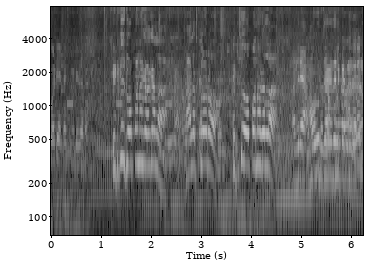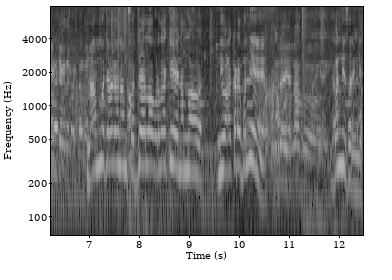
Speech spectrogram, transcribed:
ಬಾಡಿ ಅಟ್ಯಾಚ್ ಮಾಡಿದಾರ? ಕಿಟಕಿಗೆ ಓಪನ್ ಆಗಲ್ಲ. ನಾಲ್ಕು ಫ್ಲೋರು ಕಿಟಕಿ ಓಪನ್ ಆಗಲ್ಲ. ಅಂದ್ರೆ ಅವ್ರ ಜಾಗದಲ್ಲಿ ಕಟ್ಟಿದಾರ ನಿಮ್ಮ ಜಾಗದಲ್ಲಿ ಕಟ್ಟಿದಾರ? ನಮ್ಮ ಜಾಗ ನಮ್ಮ ಸಜ್ಜೆ ಎಲ್ಲ ಹೊಡೆದಾಕಿ ನಮ್ಮ ನೀವು ಆ ಕಡೆ ಬನ್ನಿ. ಅಂದ್ರೆ ಎಲ್ಲದು ಬನ್ನಿ ಸರ್ ಹಿಂಗೆ.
